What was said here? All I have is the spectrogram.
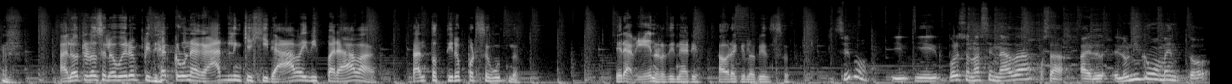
Al otro no se lo pudieron pitear con una Gatling que giraba y disparaba. Tantos tiros por segundo. Era bien ordinario, ahora que lo pienso. Sí, y, por eso no hace nada. O sea, el, único momento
